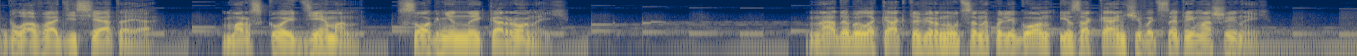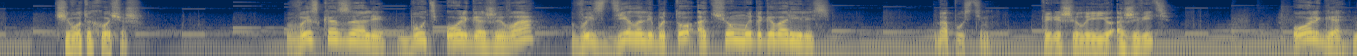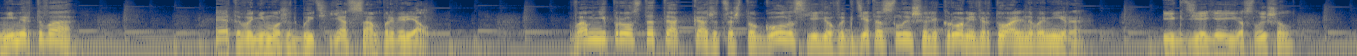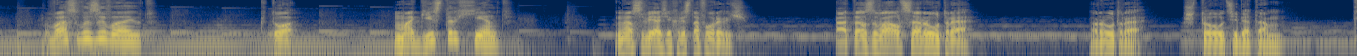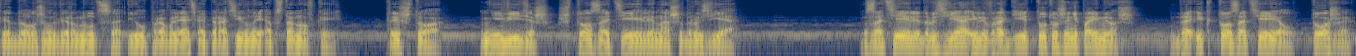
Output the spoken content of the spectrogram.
Глава десятая. Морской демон с огненной короной. Надо было как-то вернуться на полигон и заканчивать с этой машиной. Чего ты хочешь? Вы сказали, будь Ольга жива, вы сделали бы то, о чем мы договорились. Допустим, ты решила ее оживить? Ольга не мертва. Этого не может быть, я сам проверял. Вам не просто так кажется, что голос ее вы где-то слышали, кроме виртуального мира. И где я ее слышал? Вас вызывают. Кто? Магистр Хент. На связи, Христофорович. Отозвался Рутро. Рутро, что у тебя там? Ты должен вернуться и управлять оперативной обстановкой. Ты что, не видишь, что затеяли наши друзья? Затеяли друзья или враги, тут уже не поймешь. Да и кто затеял, тоже.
